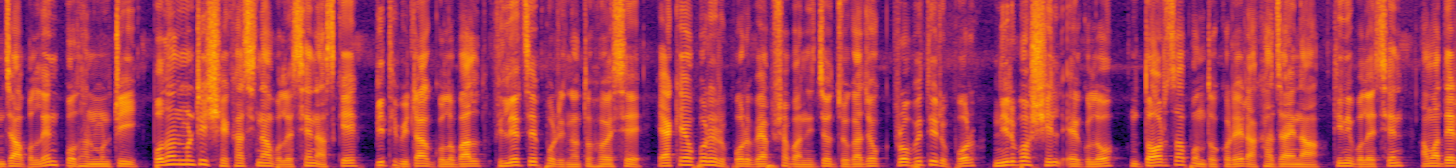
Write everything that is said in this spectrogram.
যা বললেন প্রধানমন্ত্রী। প্রধানমন্ত্রী শেখ হাসিনা বলেছেন, আজকে পৃথিবীটা গ্লোবাল ভিলেজে পরিণত হয়েছে। একে অপরের উপর ব্যবসা বাণিজ্য, যোগাযোগ প্রভৃতির উপর নির্ভরশীল, এগুলো দরজা বন্ধ করে রাখা যায় না। তিনি বলেছেন, আমাদের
